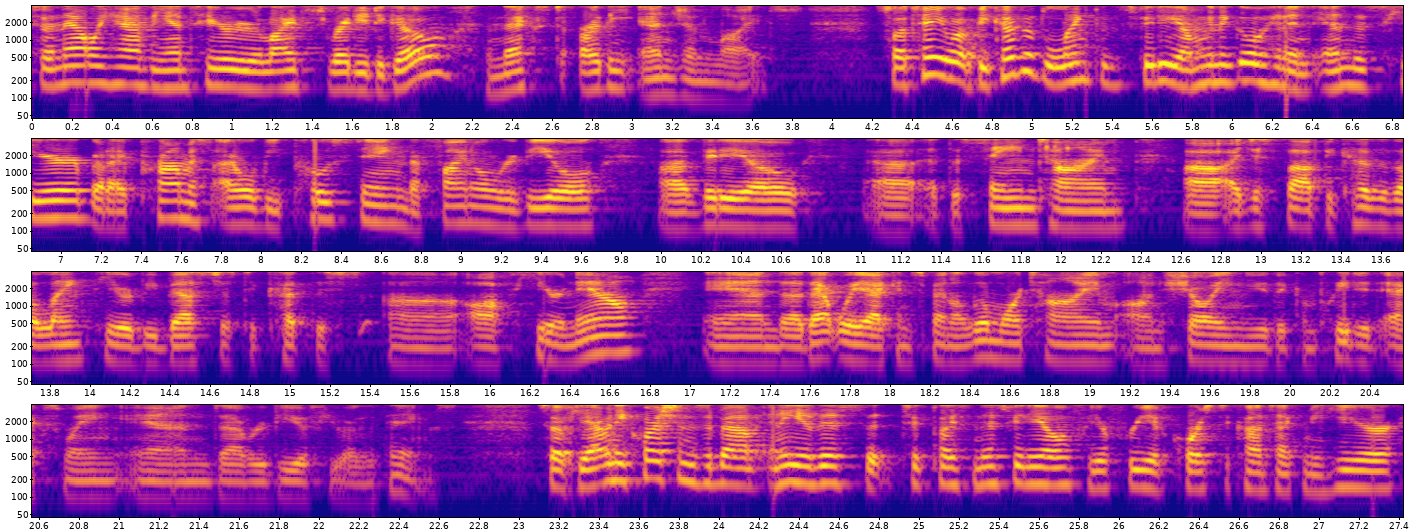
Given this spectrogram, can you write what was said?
So now we have the interior lights ready to go. Next are the engine lights. So I'll tell you what, because of the length of this video, I'm going to go ahead and end this here, but I promise I will be posting the final reveal uh, video uh, at the same time. Uh, I just thought because of the length here, it would be best just to cut this uh, off here now, and uh, that way I can spend a little more time on showing you the completed X-Wing and uh, review a few other things. So if you have any questions about any of this that took place in this video, feel free, of course, to contact me here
